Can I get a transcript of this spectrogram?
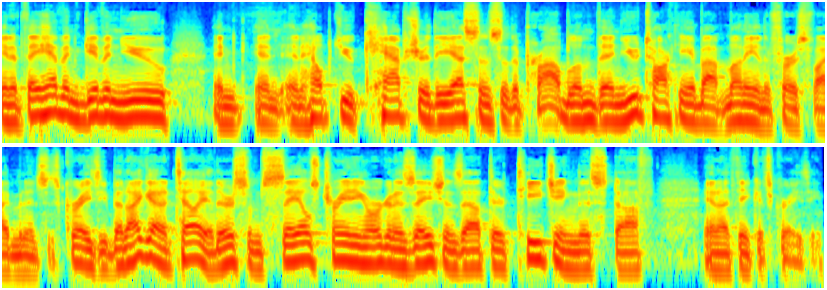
And if they haven't given you and, and, and helped you capture the essence of the problem, then you talking about money in the first five minutes is crazy. But I got to tell you, there's some sales training organizations out there teaching this stuff, and I think it's crazy.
